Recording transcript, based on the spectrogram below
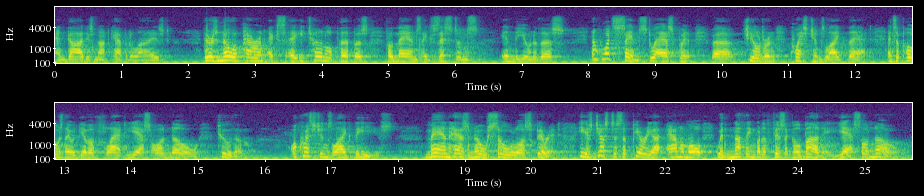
and God is not capitalized. There is no apparent ex- uh, eternal purpose for man's existence in the universe. Now, what sense to ask uh, children questions like that and suppose they would give a flat yes or no to them? Or questions like these Man has no soul or spirit. He is just a superior animal with nothing but a physical body, yes or no.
